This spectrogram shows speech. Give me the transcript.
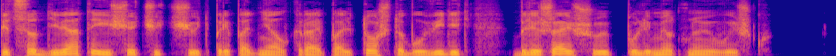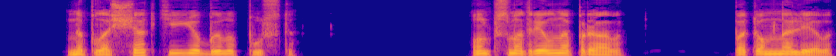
509-й еще чуть-чуть приподнял край пальто, чтобы увидеть ближайшую пулеметную вышку. На площадке ее было пусто. Он посмотрел направо потом налево.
